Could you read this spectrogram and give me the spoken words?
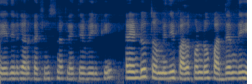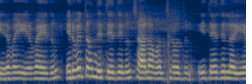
తేదీలు గనక చూసినట్లయితే వీరికి రెండు తొమ్మిది పదకొండు పద్దెనిమిది ఇరవై ఇరవై ఐదు ఇరవై తొమ్మిది తేదీలు చాలా మంచి రోజులు. ఈ తేదీల్లో ఏ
